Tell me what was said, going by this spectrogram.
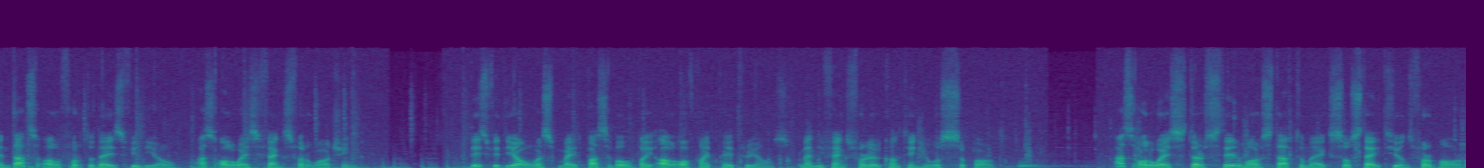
And that's all for today's video. As always, thanks for watching. This video was made possible by all of my Patreons. Many thanks for your continuous support. As always, there's still more stuff to make, so stay tuned for more.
